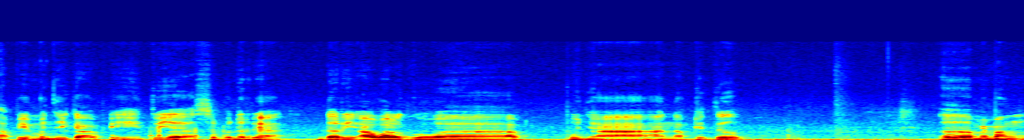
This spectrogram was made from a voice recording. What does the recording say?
Tapi menyikapi itu ya sebenarnya dari awal gua punya anak itu eh, memang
